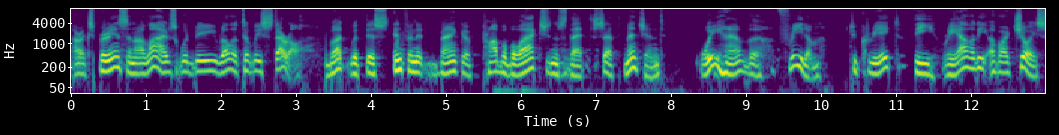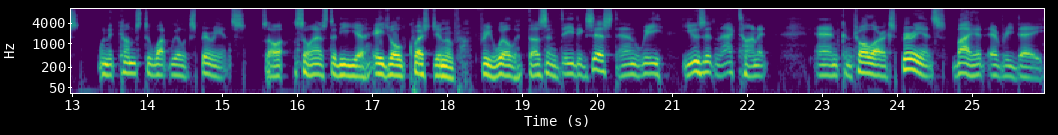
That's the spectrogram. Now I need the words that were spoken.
our experience and our lives would be relatively sterile. But with this infinite bank of probable actions that Seth mentioned, we have the freedom to create the reality of our choice when it comes to what we'll experience. So, so as to the uh, age-old question of free will, it does indeed exist, and we use it and act on it, and control our experience by it every day,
